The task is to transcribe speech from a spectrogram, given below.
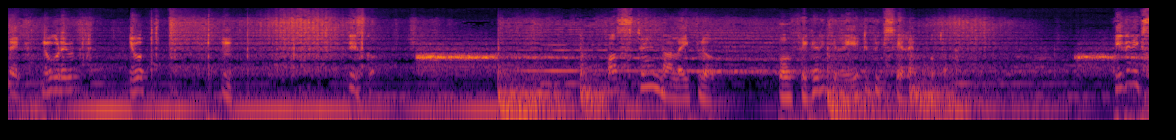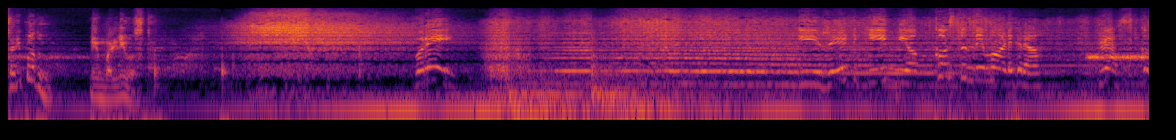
రేయ్ నువ్వు కూడా ఇవ్వు. ఇవ్వు. తీసుకో. ఫస్ట్ టైం నా లైఫ్లో ఓ ఫిగర్కి రేటు ఫిక్స్ చేయలేకపోతున్నా. ఇది నీకు సరిపోదు నేను మళ్ళీ వస్తాను ఒరేయ్! ఈ రేటుకి మీ అక్క వస్తుందేమో అడగరా. రాస్కో.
